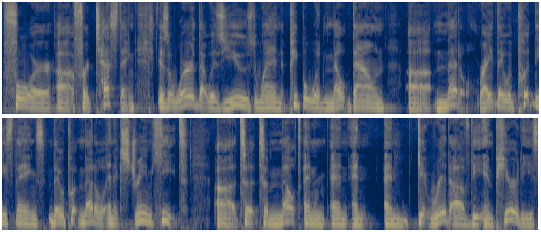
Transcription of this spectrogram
for uh, for testing is a word that was used when people would melt down uh, metal, right? They would put these things, they would put metal in extreme heat uh, to to melt and and and and get rid of the impurities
